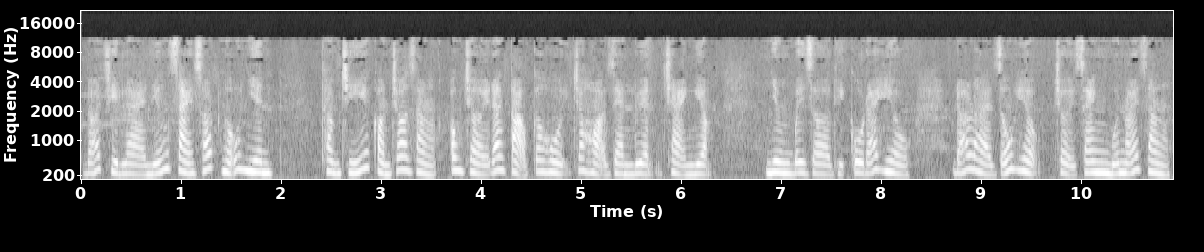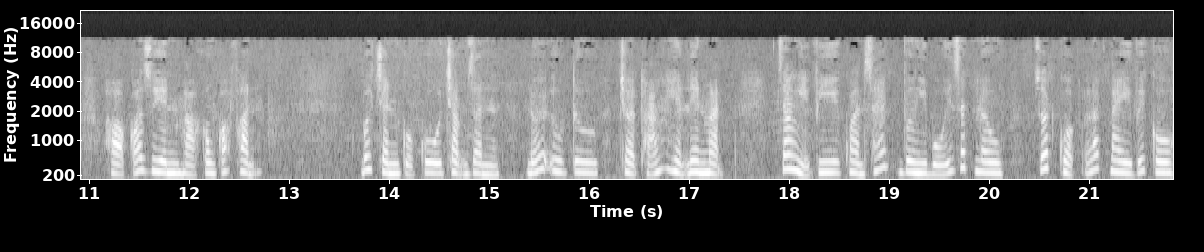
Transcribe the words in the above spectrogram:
đó chỉ là những sai sót ngẫu nhiên, thậm chí còn cho rằng ông trời đang tạo cơ hội cho họ rèn luyện, trải nghiệm. Nhưng bây giờ thì cô đã hiểu, đó là dấu hiệu trời xanh muốn nói rằng họ có duyên mà không có phận. Bước chân của cô chậm dần, nỗi ưu tư chợt thoáng hiện lên mặt. Giang Nghỉ Phi quan sát Vương Nghi Bối rất lâu, rốt cuộc lắc tay với cô.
